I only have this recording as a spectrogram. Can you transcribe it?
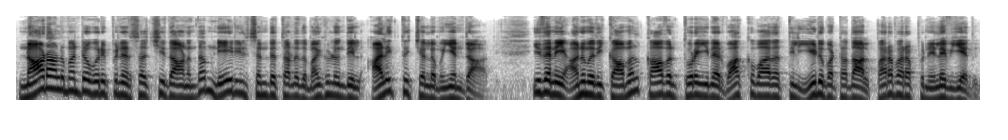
நாடாளுமன்ற உறுப்பினர் சச்சிதானந்தம் நேரில் சென்று தனது மகிழுந்தில் அழைத்துச் செல்ல முயன்றார். இதனை அனுமதிக்காமல் காவல்துறையினர் வாக்குவாதத்தில் ஈடுபட்டதால் பரபரப்பு நிலவியது.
